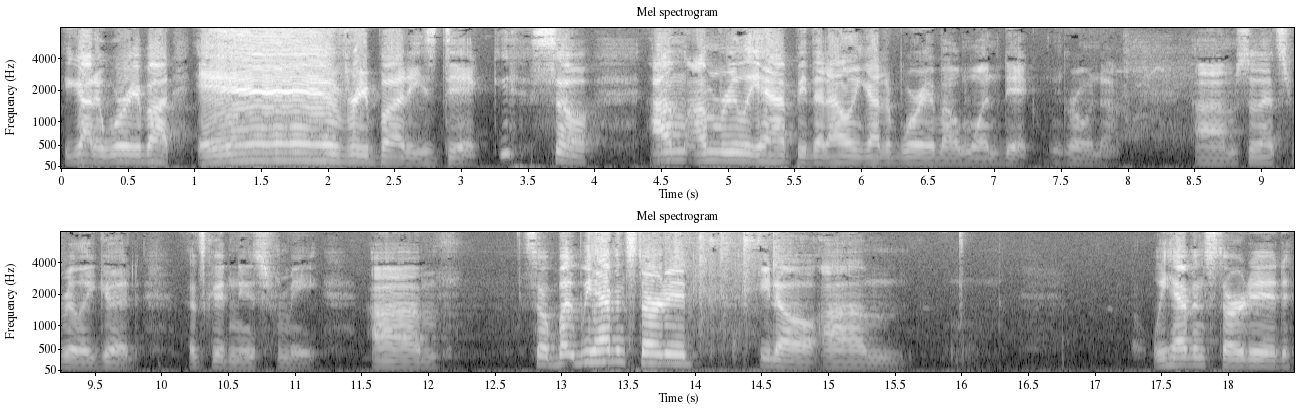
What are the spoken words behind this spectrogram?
you got to worry about everybody's dick. So I'm I'm really happy that I only got to worry about one dick growing up. Um, so that's really good. That's good news for me. Um, so, but we haven't started, you know, um, we haven't started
